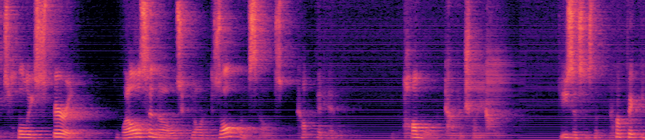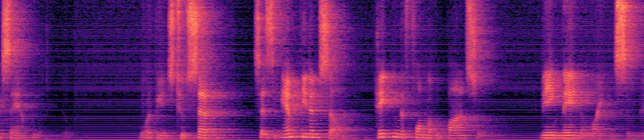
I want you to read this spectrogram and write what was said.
His Holy Spirit dwells in those who don't exalt themselves, come to Him humble contrite. Jesus is the perfect example. Philippians 2 7 says he emptied himself, taking the form of a bondservant, being made in the likeness of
